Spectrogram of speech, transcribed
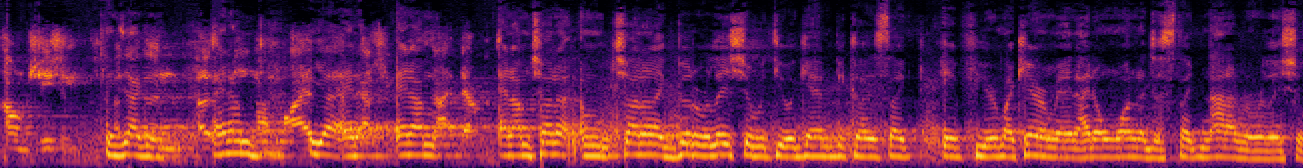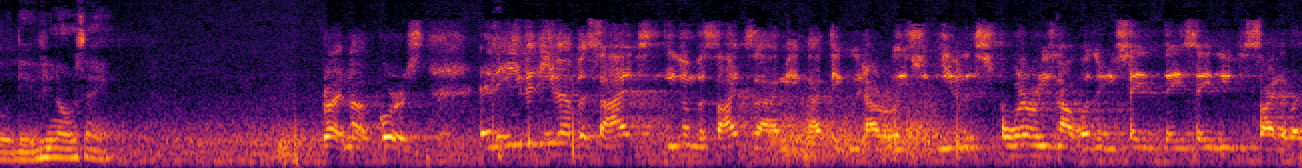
conversation. Exactly. Other than us And I'm live, yeah, and, and I'm and I'm trying to I'm trying to like build a relationship with you again because like if you're my cameraman, I don't want to just like not have a relationship with you. If you know what I'm saying? Right, no, of course. And even even besides even besides that, I mean, I think we'd have a relationship. Even for whatever reason, I wasn't. you say they say you decided like,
